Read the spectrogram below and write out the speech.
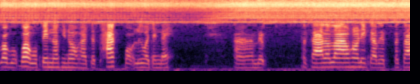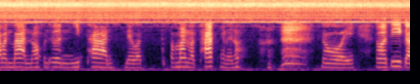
ว่าบ่ว่าบ่เป็นเนาะพี่น้องอาจจะทักเปาะหรือว่าจังใดอ่าแบบ ภาษาลาวๆเขาเนี่ยกับแบบภาษาบ้านๆเนาะเพิ่นเอิญยิบทานแบบว่าประมาณว่าทักอย่างไรเนาะโดยนอตี้กะ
